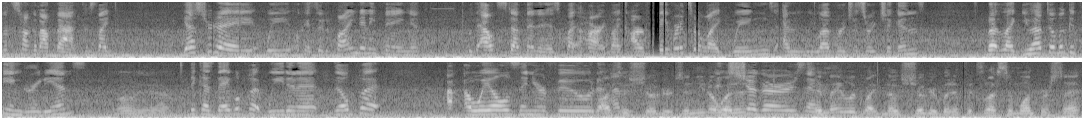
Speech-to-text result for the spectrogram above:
Let's talk about that because, like, yesterday we okay. So to find anything without stuff in it is quite hard. Like our favorites are like wings, and we love rotisserie chickens. But like, you have to look at the ingredients. Oh yeah. because they will put wheat in it. They'll put uh, oils in your food. Lots and, of sugars, and you know and what? It- sugars It and may look like no sugar, but if it's less than one percent,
